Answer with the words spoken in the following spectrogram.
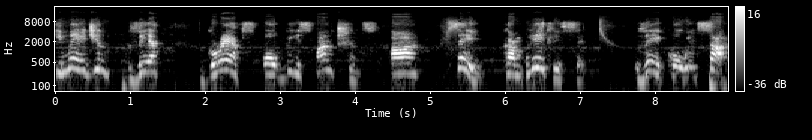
Imagine that graphs of these functions are same, completely same. They coincide.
